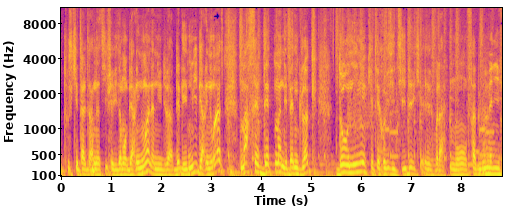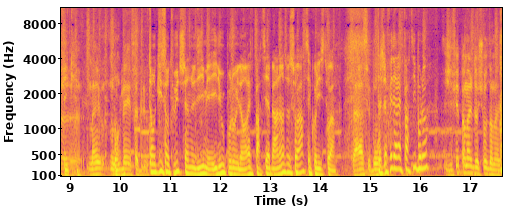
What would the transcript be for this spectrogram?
tout ce qui est alternatif, évidemment berlinois, la nuit de, les nuits berlinoises, Marcel Detman et Ben Glock, Downing, qui était revisited. et qui- et voilà, mon fabuleux. Magnifique. euh, mon anglais est fabuleux. Tanguy sur Twitch nous dit mais il est où Polo? Il est en rêve parti à Berlin ce soir? C'est quoi l'histoire? Ah, c'est bon. T'as déjà fait des rêves parties Polo? J'ai fait pas mal de choses dans ma vie,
